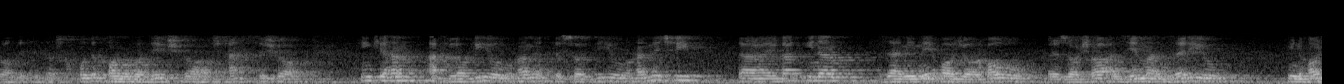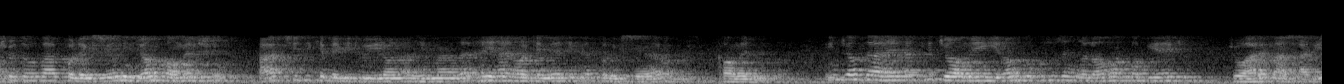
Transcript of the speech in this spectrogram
رابطه داشت. خود خانواده شاه شخص شاه. اینکه هم اخلاقی و هم اقتصادی و همه چی در حقیقت اینم زمینه قاجارها و رضاشاه از یه منظری و اینها شد و, کلکسیون اینجا کامل شد. هر چیزی که بگی تو ایران از این منظر هی هر حاکمیت این کلکسیونه رو کامل می‌کنه. اینجا در حقیقت که جامعه ایران به خصوص انقلاب هم خب یک جوهر مذهبی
